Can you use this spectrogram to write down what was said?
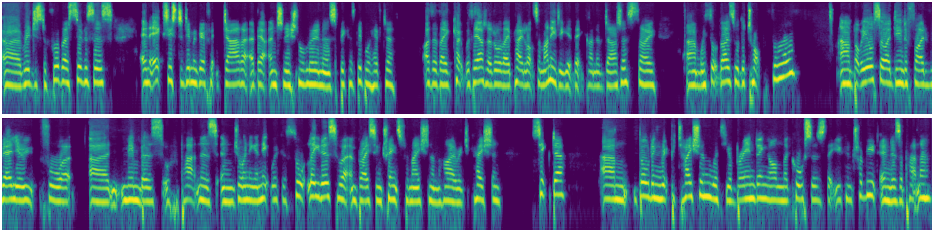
uh, register for those services and access to demographic data about international learners because people have to either they cope without it or they pay lots of money to get that kind of data. So um, we thought those were the top four. Uh, but we also identified value for uh, members or for partners in joining a network of thought leaders who are embracing transformation in the higher education sector, um, building reputation with your branding on the courses that you contribute and as a partner,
